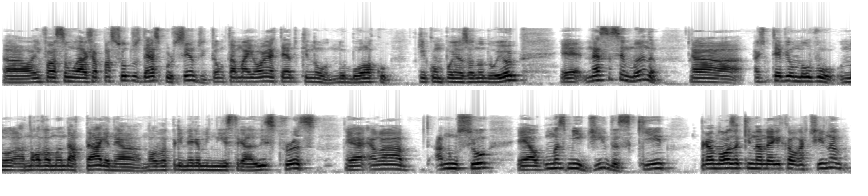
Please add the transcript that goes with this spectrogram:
a inflação lá já passou dos 10%, então está maior até do que no, no, bloco que compõe a zona do euro. É, nessa semana, a, a gente teve um novo, a nova mandatária, né, a nova primeira-ministra Liz Truss, é, ela anunciou é, algumas medidas que, para nós aqui na América Latina,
